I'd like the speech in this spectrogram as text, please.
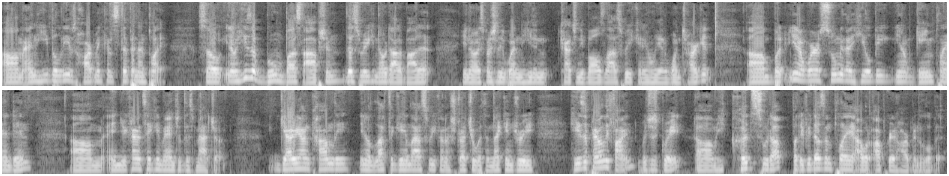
um, and he believes Hardman can step in and play. So, you know, he's a boom bust option this week, no doubt about it. You know, especially when he didn't catch any balls last week and he only had one target. Um, but, you know, we're assuming that he'll be, you know, game planned in. Um, and you're kind of taking advantage of this matchup. Gareon Conley, you know, left the game last week on a stretcher with a neck injury. He's apparently fine, which is great. Um, he could suit up, but if he doesn't play, I would upgrade Hardman a little bit.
